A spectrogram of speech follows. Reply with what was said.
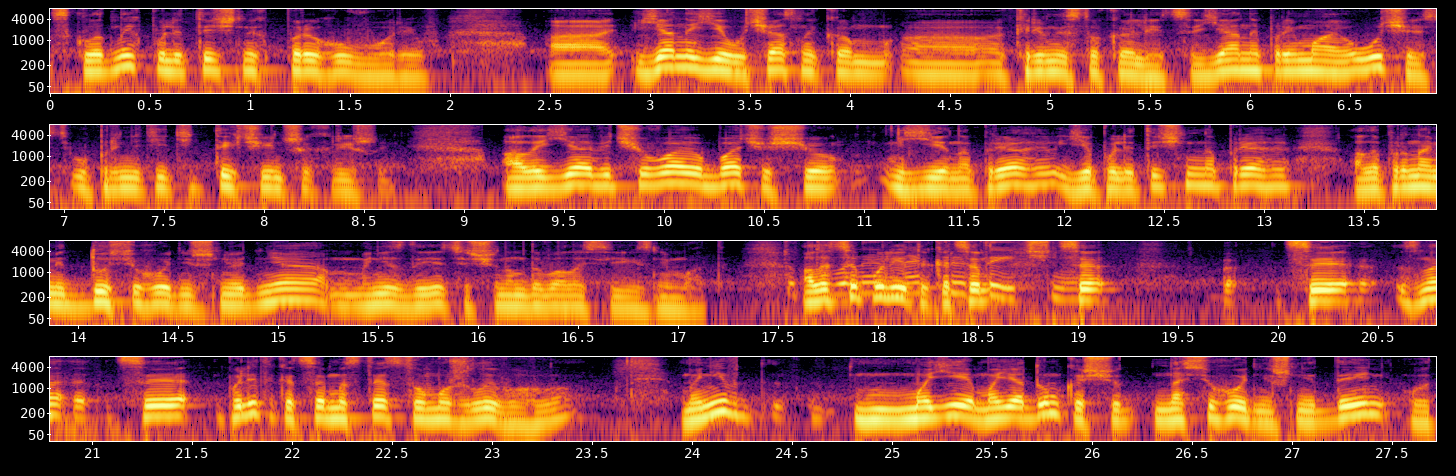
складних політичних переговорів, я не є учасником керівництва коаліції. Я не приймаю участь у прийнятті тих чи інших рішень. Але я відчуваю, бачу, що є напряги, є політичні напряги, але принаймні до сьогоднішнього дня мені здається, що нам давалося їх знімати. Тобто Але це політика, це, це, це, зна- це політика, це мистецтво можливого. Мені моє, моя думка, що на сьогоднішній день от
